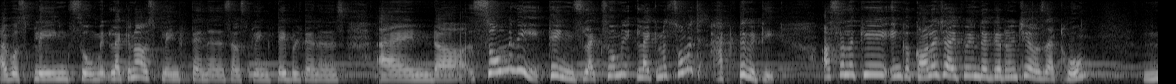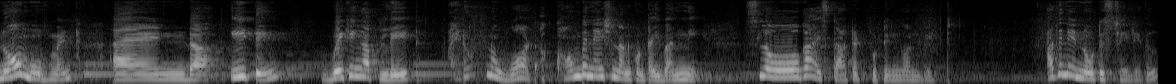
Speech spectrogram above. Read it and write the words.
I was playing so many like you know I was playing tennis I was playing table tennis and so many things like so many like you know so much activity అసలుకి ఇంకా కాలేజ్ అయిపోయిన దగ్గర నుంచి I was at home no movement and eating waking up late I don't know what what combination అనుకుంటా ఇవన్నీ. స్లోగా I started putting on weight అది నేను నోటీస్ చేయలేదు.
